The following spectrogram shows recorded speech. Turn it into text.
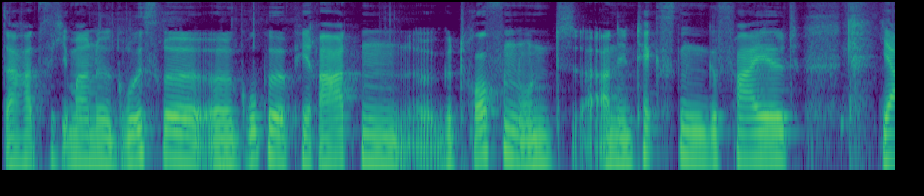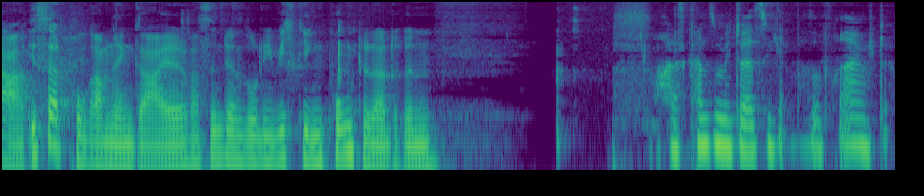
da hat sich immer eine größere äh, Gruppe Piraten äh, getroffen und an den Texten gefeilt. Ja, ist das Programm denn geil? Was sind denn so die wichtigen Punkte da drin? Oh, das kannst du mich doch jetzt nicht einfach so fragen stellen.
